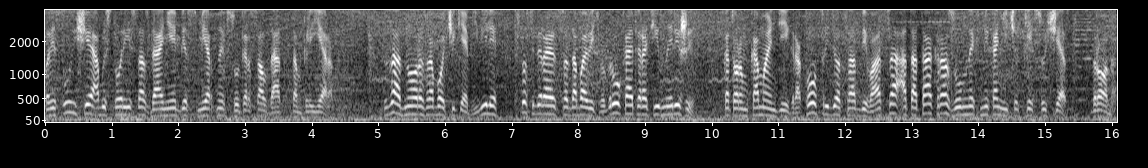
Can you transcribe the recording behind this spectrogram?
повествующее об истории создания бессмертных суперсолдат-тамплиеров. Заодно разработчики объявили, что собираются добавить в игру кооперативный режим, в котором команде игроков придется отбиваться от атак разумных механических существ — дронов.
